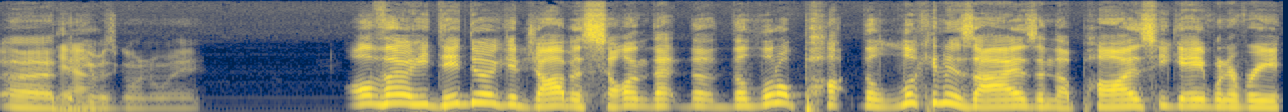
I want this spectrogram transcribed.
uh, that Yeah. he was going away. Although he did do a good job of selling that the the little pa- the look in his eyes and the pause he gave whenever he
